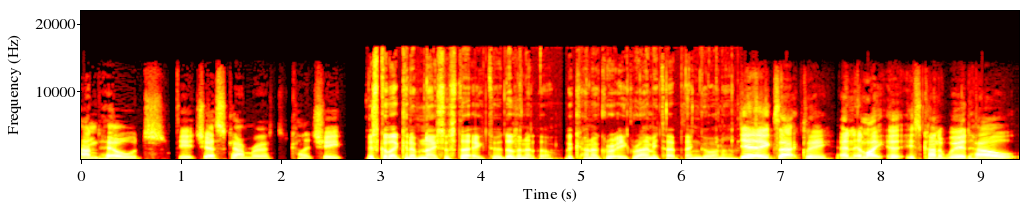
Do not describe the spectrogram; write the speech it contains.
handheld VHS camera, kind of cheap. It's got that kind of nice aesthetic to it, doesn't it? Though the kind of gritty, grimy type thing going on. Yeah, exactly. And uh, like it's kind of weird how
